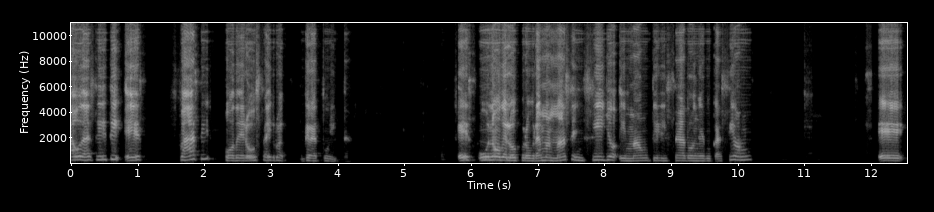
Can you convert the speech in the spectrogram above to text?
Audacity es fácil, poderosa y gratuita. Es uno de los programas más sencillos y más utilizados en educación. Eh,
